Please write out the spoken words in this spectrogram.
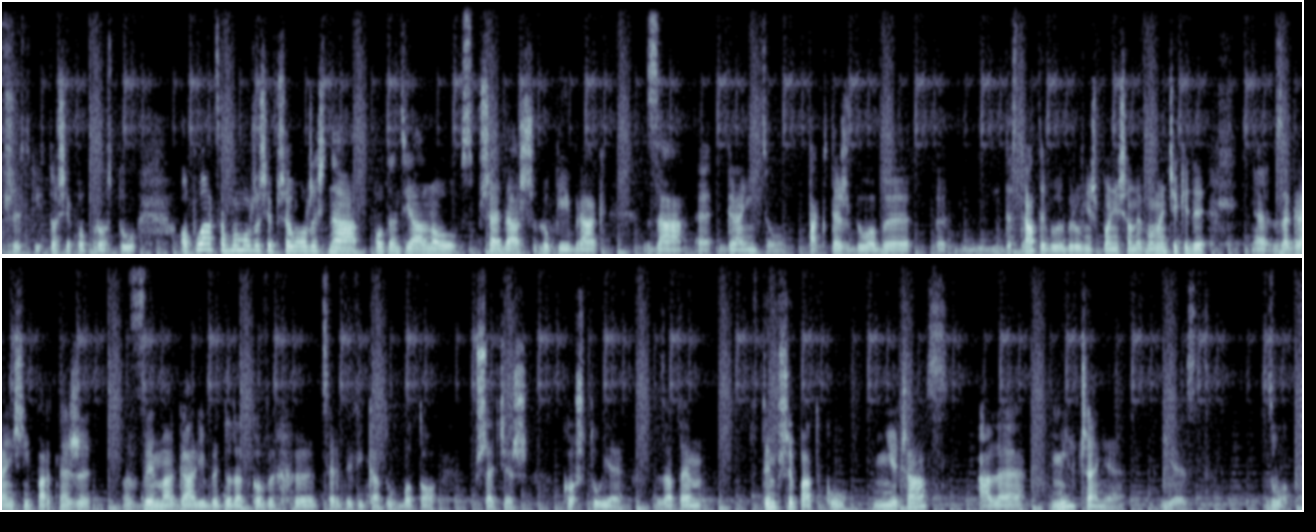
wszystkich. To się po prostu opłaca, bo może się przełożyć na potencjalną sprzedaż lub jej brak za e, granicą. Tak też byłoby, e, te straty byłyby również poniesione w momencie, kiedy e, zagraniczni partnerzy wymagaliby dodatkowych certyfikatów, bo to przecież kosztuje. Zatem w tym przypadku nie czas, ale milczenie jest złotem.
